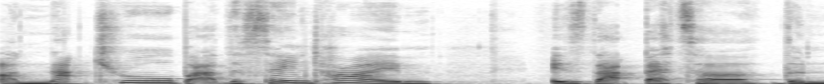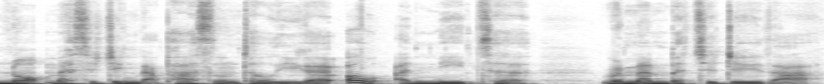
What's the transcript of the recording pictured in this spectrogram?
unnatural, but at the same time, is that better than not messaging that person until you go, oh, I need to remember to do that?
